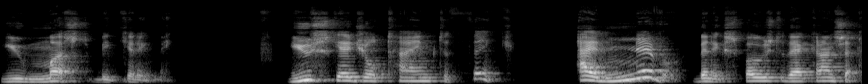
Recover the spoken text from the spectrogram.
You must be kidding me. You schedule time to think. I had never been exposed to that concept.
